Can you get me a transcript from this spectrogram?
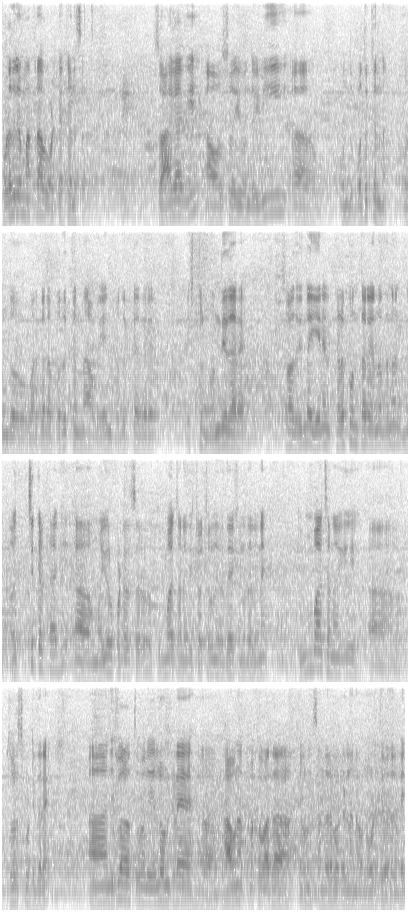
ಹೊಡೆದ್ರೆ ಮಾತ್ರ ಅವ್ರ ಹೊಟ್ಟೆ ತಣಿಸುತ್ತೆ. ಸೊ ಹಾಗಾಗಿ ಸೊ ಈ ಒಂದು ಇಡೀ ಒಂದು ಬದುಕನ್ನು, ಒಂದು ವರ್ಗದ ಬದುಕನ್ನು ಅವ್ರು ಏನು ಬದುಕ್ತಾ ಇದ್ದಾರೆ ಎಷ್ಟು ನೊಂದಿದ್ದಾರೆ ಸೊ ಅದರಿಂದ ಏನೇನು ಕಳ್ಕೊತಾರೆ ಅನ್ನೋದನ್ನು ಅಚ್ಚುಕಟ್ಟಾಗಿ ಮಯೂರ್ ಪಟೇಲ್ ಸರ್ ತುಂಬ ಚೆನ್ನಾಗಿ ಚೊಚ್ಚಲ ನಿರ್ದೇಶನದಲ್ಲೇ ತುಂಬ ಚೆನ್ನಾಗಿ ತೋರಿಸ್ಕೊಟ್ಟಿದ್ದಾರೆ. ನಿಜವಾಗ್ಲೂ ಎಲ್ಲೋ ಒಂದು ಕಡೆ ಭಾವನಾತ್ಮಕವಾದ ಕೆಲವೊಂದು ಸಂದರ್ಭಗಳನ್ನ ನಾವು ನೋಡ್ತೀವಿ ಅದರಲ್ಲಿ.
